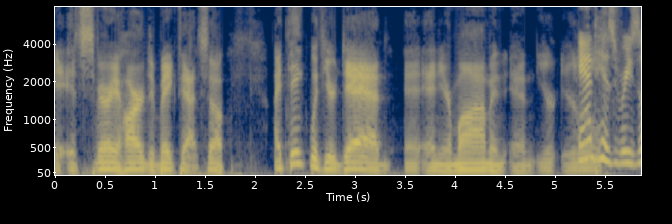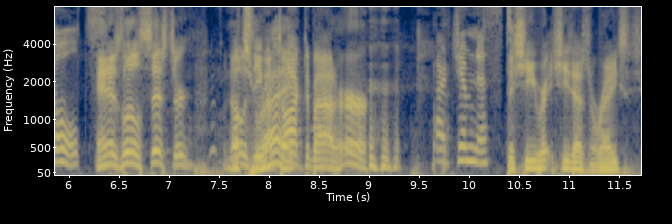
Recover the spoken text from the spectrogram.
It's very hard to make that. So, I think with your dad and, and your mom and and your, your And little, his results. and his little sister no That's one's even talked about her. Our gymnast. Does she? She doesn't race.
